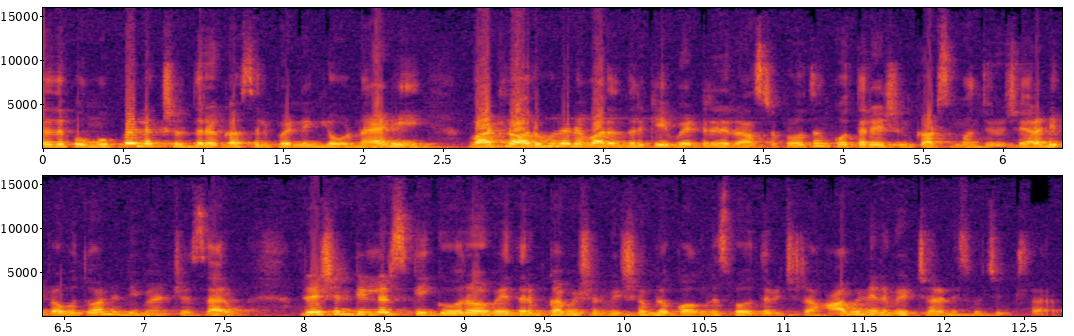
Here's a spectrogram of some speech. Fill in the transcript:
దాదాపు ముప్పై లక్షల దరఖాస్తులు పెండింగ్లో ఉన్నాయని వాటిలో అర్హులైన వారందరికీ వెంటనే రాష్ట్ర ప్రభుత్వం కొత్త రేషన్ కార్డ్స్ మంజూరు చేయాలని ప్రభుత్వాన్ని డిమాండ్ చేశారు. రేషన్ డీలర్స్కి గౌరవ వేతనం కమిషన్ విషయంలో కాంగ్రెస్ ప్రభుత్వం ఇచ్చిన హామీ నెరవేర్చాలని సూచించారు.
